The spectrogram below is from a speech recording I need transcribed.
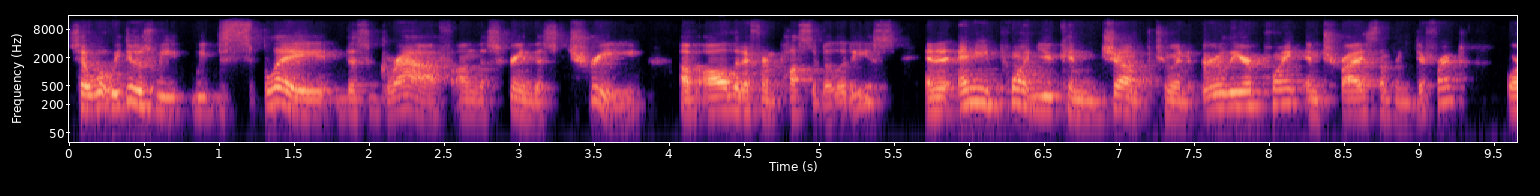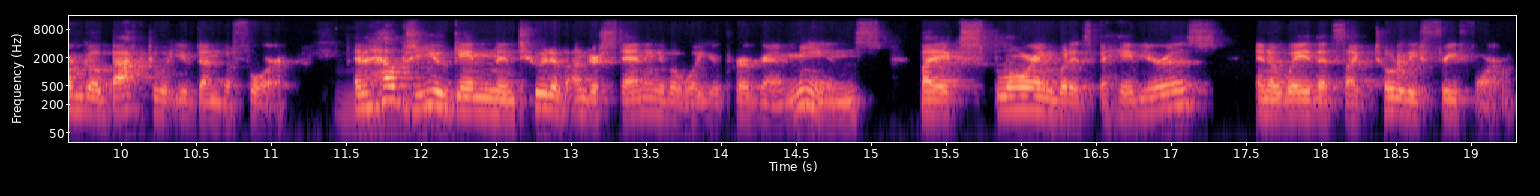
So what we do is we, we display this graph on the screen, this tree of all the different possibilities. And at any point, you can jump to an earlier point and try something different or go back to what you've done before. And it hmm. helps you gain an intuitive understanding about what your program means by exploring what its behavior is in a way that's like totally free form.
